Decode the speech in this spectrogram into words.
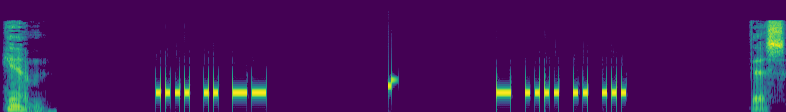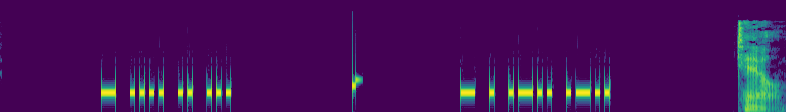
Him. This. Tell.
